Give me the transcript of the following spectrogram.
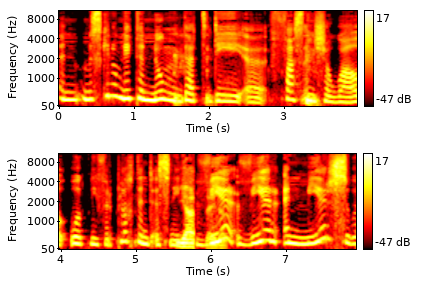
En miskien om net te noem dat die uh vas in Shawwal ook nie verpligtend is nie. Ja, weer weer in meer so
